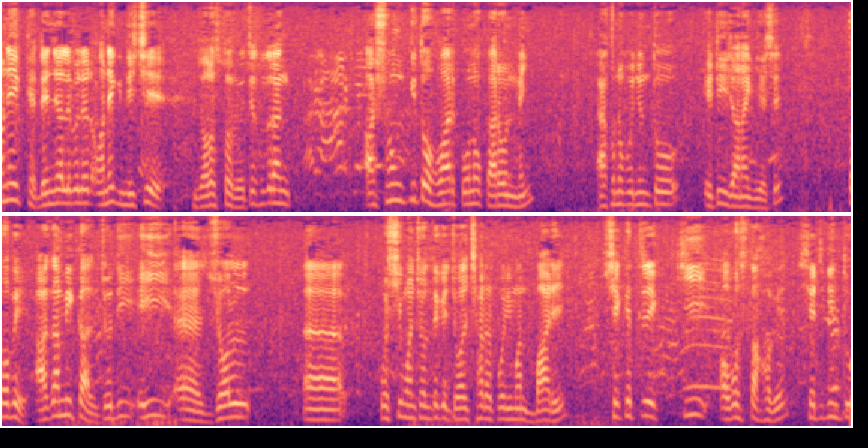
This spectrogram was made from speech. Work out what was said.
অনেক ডেঞ্জার লেভেলের অনেক নিচে জলস্তর রয়েছে। সুতরাং আশঙ্কিত হওয়ার কোনো কারণ নেই। এখনও পর্যন্ত এটি জানা গিয়েছে। তবে আগামীকাল যদি এই জল পশ্চিমাঞ্চল থেকে জল ছাড়ার পরিমাণ বাড়ে, সেক্ষেত্রে কি অবস্থা হবে সেটি কিন্তু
